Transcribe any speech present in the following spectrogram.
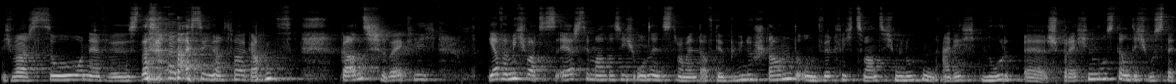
Ich war so nervös, das weiß ich noch, war ganz, ganz schrecklich. Ja, für mich war das das erste Mal, dass ich ohne Instrument auf der Bühne stand und wirklich 20 Minuten eigentlich nur äh, sprechen musste und ich wusste,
